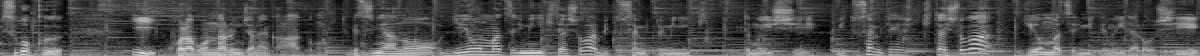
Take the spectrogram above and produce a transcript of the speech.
すごくいいコラボになるんじゃないかなと思って。別にあの祇園祭り見に来た人がビットサミット見に来てもいいしビットサミット来た人が祇園祭り見てもいいだろうし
